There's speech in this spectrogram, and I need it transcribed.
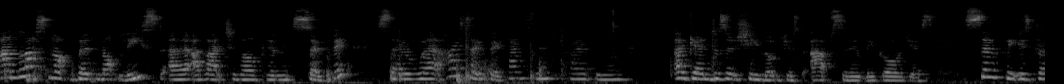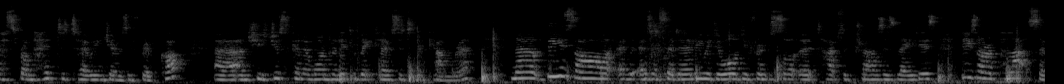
And last not but not least, uh, I'd like to welcome Sophie. So, uh, hi Sophie. Hi Sue, hi everyone. Again, doesn't she look just absolutely gorgeous? Sophie is dressed from head to toe in Joseph Ribkoff. Uh, and she's just going to wander a little bit closer to the camera. Now, these are, uh, as I said earlier, we do all different sort of types of trousers, ladies. These are a palazzo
